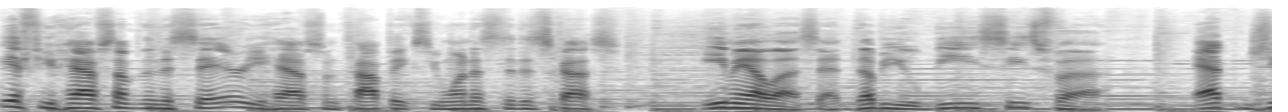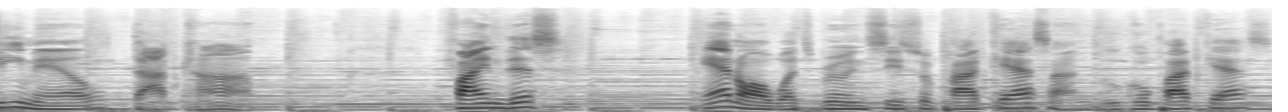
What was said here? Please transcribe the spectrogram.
If you have something to say or you have some topics you want us to discuss, Email us at wbcsfa at gmail.com. Find this and all What's Brewing CISFA podcasts on Google Podcasts,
